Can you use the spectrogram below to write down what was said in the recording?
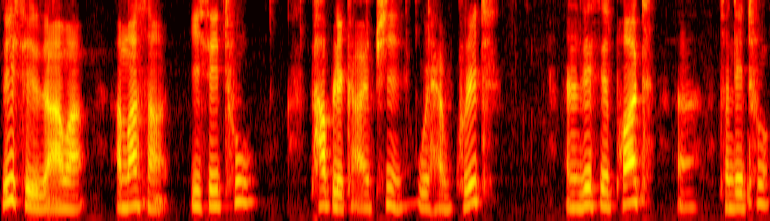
This is our Amazon EC2 public IP we have created. And this is port uh, 22.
